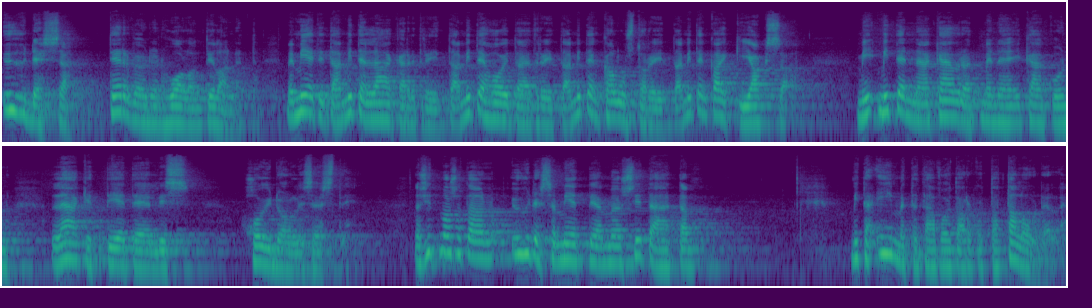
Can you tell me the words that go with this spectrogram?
yhdessä terveydenhuollon tilannetta. Me mietitään, miten lääkärit riittää, miten hoitajat riittää, miten kalusto riittää, miten kaikki jaksaa. M- miten nämä käyrät menee ikään kuin lääketieteellis hoidollisesti. No sitten me osataan yhdessä miettiä myös sitä, että mitä ihmettä tämä voi tarkoittaa taloudelle.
